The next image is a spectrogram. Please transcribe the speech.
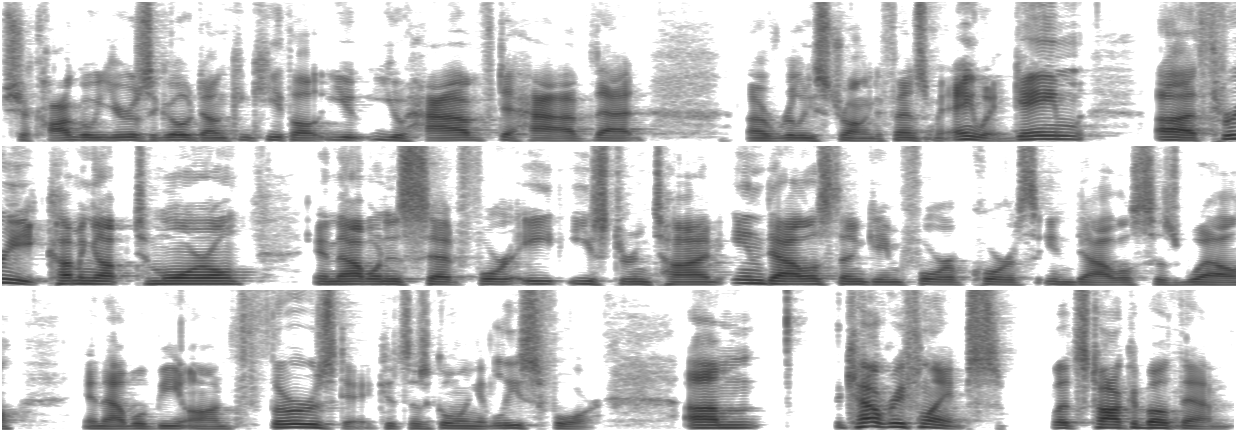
Chicago years ago, Duncan Keith. All you you have to have that uh, really strong defenseman. Anyway, game uh, three coming up tomorrow, and that one is set for eight Eastern time in Dallas. Then game four, of course, in Dallas as well, and that will be on Thursday because it's going at least four. Um, the Calgary Flames let's talk about them.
